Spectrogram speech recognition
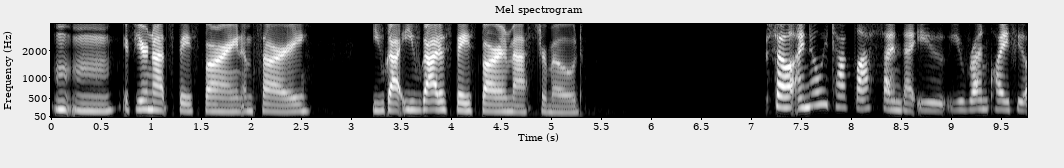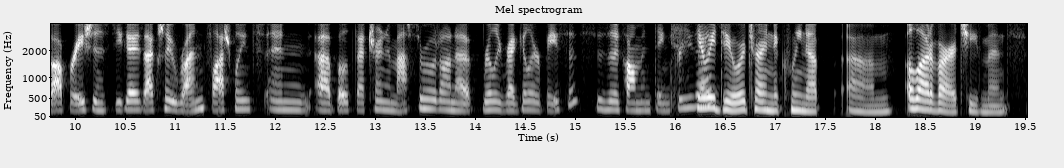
Mm-mm. If you're not space barring, I'm sorry. You've got you've got a space bar in master mode. So I know we talked last time that you you run quite a few operations. Do you guys actually run flashpoints in uh, both veteran and master mode on a really regular basis? Is it a common thing for you guys? Yeah, we do. We're trying to clean up um, a lot of our achievements.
